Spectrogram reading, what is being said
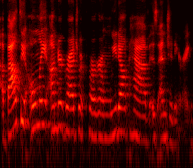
About the only undergraduate program we don't have is engineering.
